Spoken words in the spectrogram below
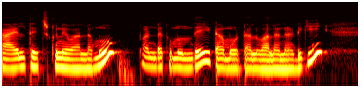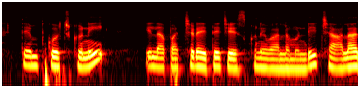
కాయలు తెచ్చుకునే వాళ్ళము. పండగ ముందే ఈ టమోటాలు వాళ్ళని అడిగి తెంపుకొచ్చుకొని ఇలా పచ్చడి అయితే చేసుకునే వాళ్ళమండి. చాలా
